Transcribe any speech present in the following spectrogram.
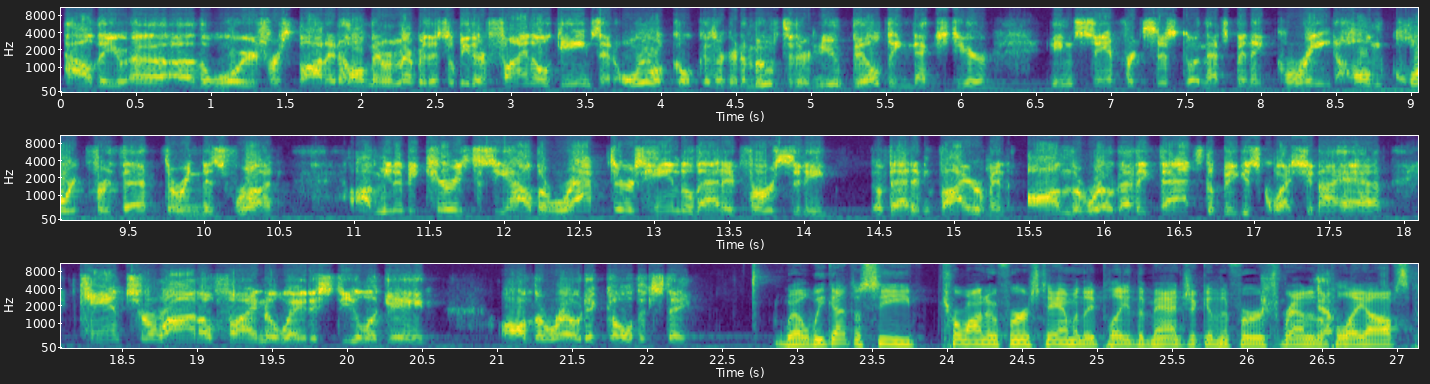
how they uh, uh, the Warriors respond at home. And remember, this will be their final games at Oracle because they're going to move to their new building next year in San Francisco, and that's been a great home court for them during this run. I'm going to be curious to see how the Raptors handle that adversity of that environment on the road? I think that's the biggest question I have. Can Toronto find a way to steal a game on the road at Golden State? Well, we got to see Toronto firsthand when they played the Magic in the first round of the playoffs,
